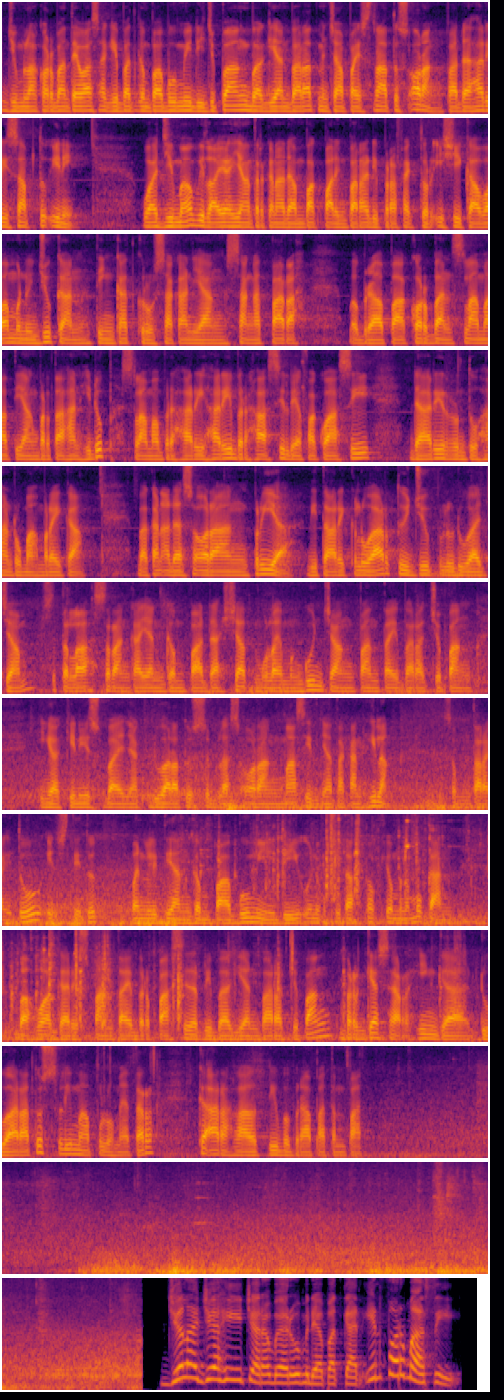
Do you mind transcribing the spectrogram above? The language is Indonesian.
Jumlah korban tewas akibat gempa bumi di Jepang bagian barat mencapai 100 orang pada hari Sabtu ini. Wajima, wilayah yang terkena dampak paling parah di prefektur Ishikawa menunjukkan tingkat kerusakan yang sangat parah. Beberapa korban selamat yang bertahan hidup selama berhari-hari berhasil dievakuasi dari runtuhan rumah mereka. Bahkan ada seorang pria ditarik keluar 72 jam setelah serangkaian gempa dahsyat mulai mengguncang pantai barat Jepang. Hingga kini sebanyak 211 orang masih dinyatakan hilang. Sementara itu, Institut Penelitian Gempa Bumi di Universitas Tokyo menemukan bahwa garis pantai berpasir di bagian barat Jepang bergeser hingga 250 meter ke arah laut di beberapa tempat. Jelajahi cara baru mendapatkan informasi.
